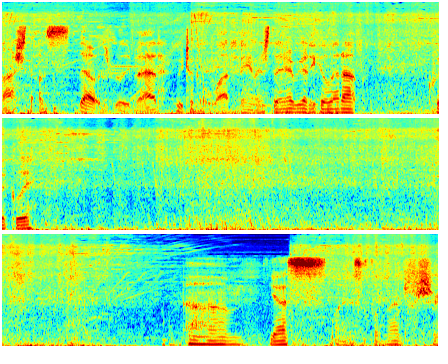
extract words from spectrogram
gosh, that was that was really bad. We took a lot of damage there. We gotta heal that up quickly. Yes, Linus is the lead for sure.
